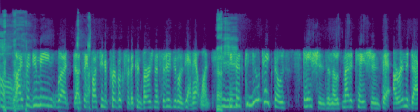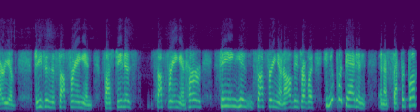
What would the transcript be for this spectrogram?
Oh. I said, you mean what, uh, St. Faustina prayer book for the conversion of sinners? He goes, yeah, that one. He says, can you take those stations and those meditations that are in the diary of Jesus' suffering and Faustina's suffering and her seeing his suffering and all these revelations, can you put that in, in a separate book?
